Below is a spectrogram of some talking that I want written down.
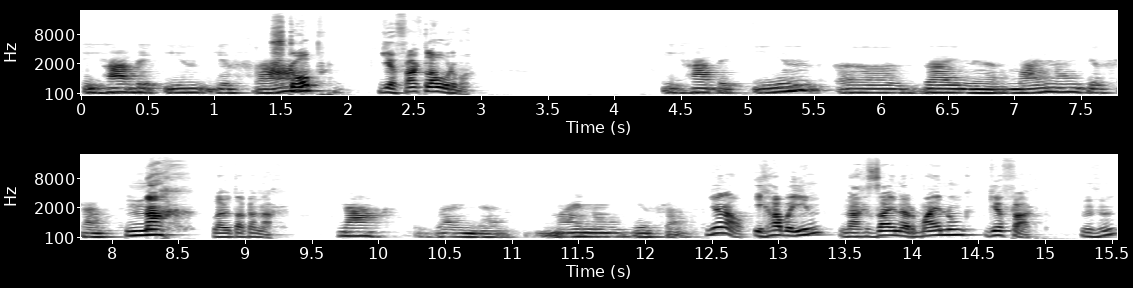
Ich habe ihn gefragt. Stop. Gefragt la urmă. Ich habe ihn äh, seiner Meinung gefragt. Nach. L-ai uitat pe nach. Nach seiner Meinung gefragt. Genau. Ich habe ihn nach seiner Meinung gefragt. Mhm.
